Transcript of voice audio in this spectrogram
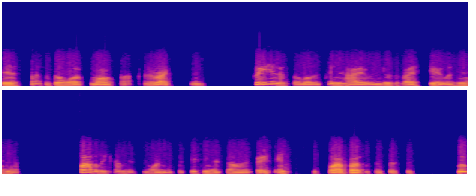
sins. Us, O Lord, from all unrighteousness. Creating us, O Lord, a clean heart the right spirit within us. Father, we come this morning petitioning your throne of grace and for our brothers and sisters. We're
